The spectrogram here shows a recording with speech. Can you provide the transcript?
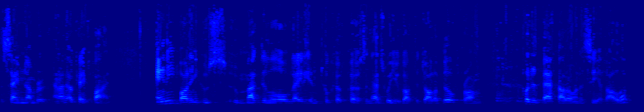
the same number, and I, okay, fine. Anybody who's, who mugged a little old lady and took her purse, and that's where you got the dollar bill from, put it back. I don't want to see it. I'll look.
